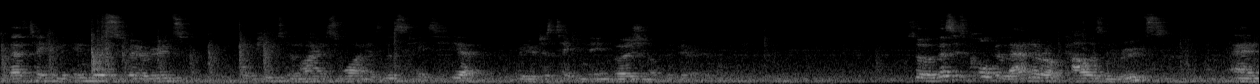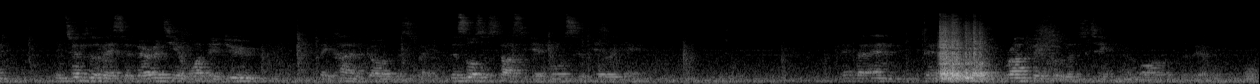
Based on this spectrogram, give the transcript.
So that's taking the inverse square root of p to the minus 1 is this case here, where you're just taking the inversion of the variable. So this is called the ladder of powers and roots. And in terms of their severity of what they do, they kind of go this way. This also starts to get more severe again. Okay, but and then roughly equivalent to taking the log of the variable.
